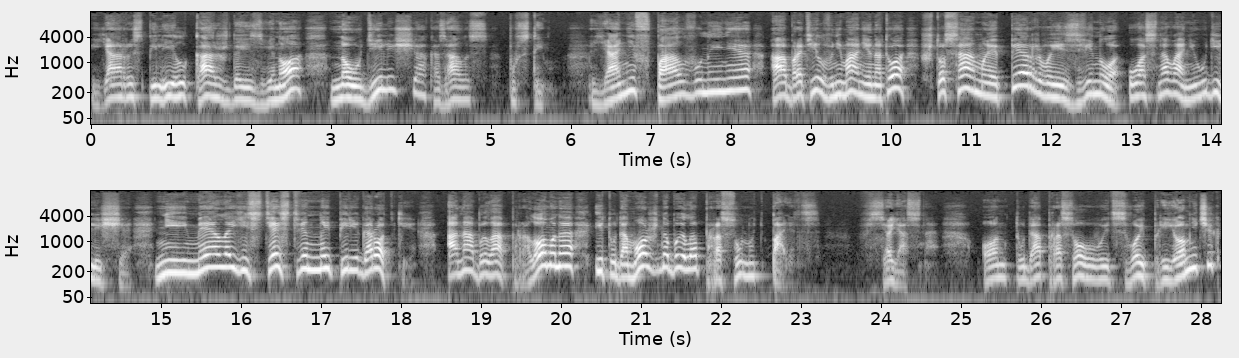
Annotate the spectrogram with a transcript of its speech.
Я распилил каждое звено, но удилище оказалось пустым. Я не впал в уныние, а обратил внимание на то, что самое первое звено у основания удилища не имело естественной перегородки. Она была проломана, и туда можно было просунуть палец. Все ясно. Он туда просовывает свой приемничек,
